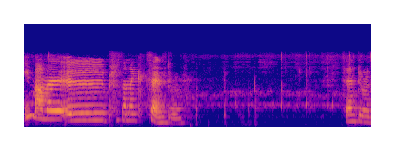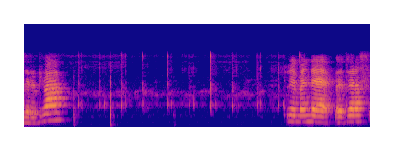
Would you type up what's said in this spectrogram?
I mamy e, przystanek centrum. Centrum 02. Tutaj będę, e, zaraz,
